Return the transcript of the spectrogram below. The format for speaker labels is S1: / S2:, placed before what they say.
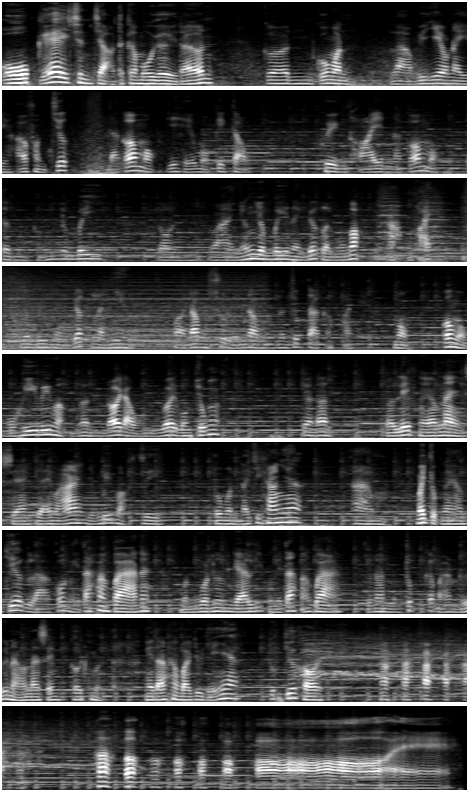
S1: Ok, xin chào tất cả mọi người đã đến kênh của mình. Là video này ở phần trước đã có một giới thiệu một cây cầu huyền thoại là có một từng cũng zombie. Rồi và những zombie này rất là ngu ngốc. À không phải. Zombie này rất là nhiều và đông số lượng đông nên chúng ta cần phải một có một vũ khí bí mật nên đối đầu với bọn chúng. Cho nên clip ngày hôm nay sẽ giải mã những bí mật gì tụi mình đã chiến thắng nhé. À mấy chục ngày hôm trước là có ngày 8 tháng 3 đó mình quên ra clip ngày 8 tháng 3 cho nên mình chúc các bạn nữ nào là xem kênh của mình. Ngày 8 tháng 3 vui vẻ nha. Chúc trước thôi.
